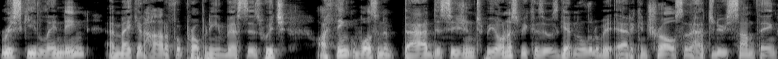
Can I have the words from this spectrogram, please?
risky lending and make it harder for property investors, which I think wasn't a bad decision to be honest, because it was getting a little bit out of control. So they had to do something.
